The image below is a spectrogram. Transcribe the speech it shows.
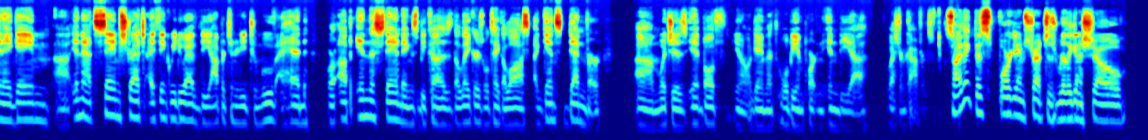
in a game uh, in that same stretch, I think we do have the opportunity to move ahead or up in the standings because the Lakers will take a loss against Denver, um, which is it both you know a game that will be important in the uh, Western Conference. So I think this four game stretch is really going to show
